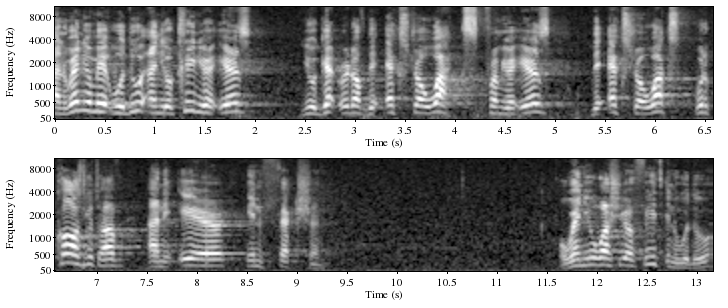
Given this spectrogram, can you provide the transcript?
And when you make wudu and you clean your ears, you get rid of the extra wax from your ears. The extra wax would cause you to have an ear infection. When you wash your feet in wudu,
